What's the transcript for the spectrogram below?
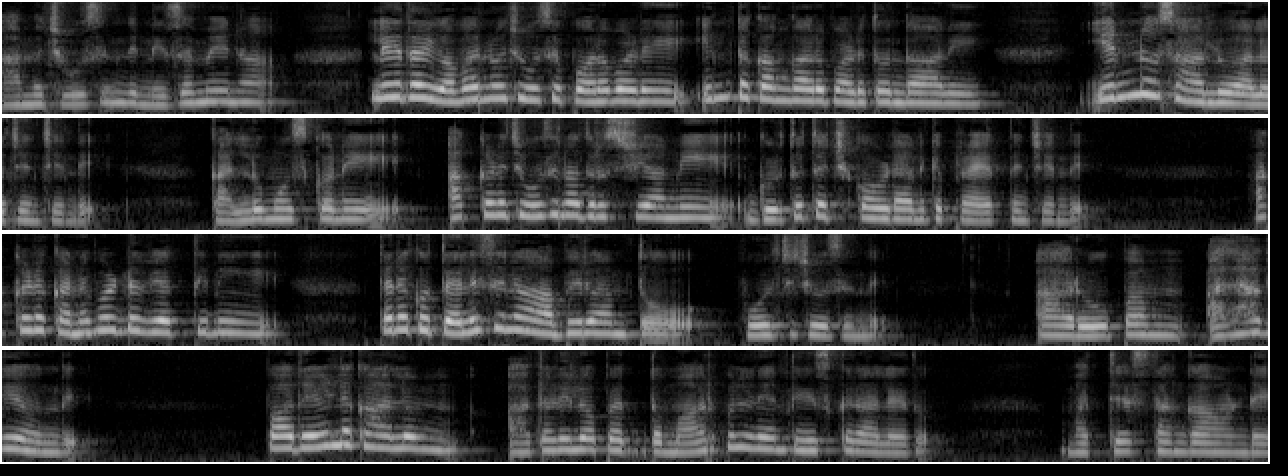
ఆమె చూసింది నిజమేనా? లేదా ఎవరినో చూసి పొరబడి ఇంత కంగారు పడుతుందా అని ఎన్నోసార్లు ఆలోచించింది. కళ్ళు మూసుకొని అక్కడ చూసిన దృశ్యాన్ని గుర్తు తెచ్చుకోవడానికి ప్రయత్నించింది. అక్కడ కనబడ్డ వ్యక్తిని తనకు తెలిసిన అభిరామ్తో పోల్చి చూసింది. ఆ రూపం అలాగే ఉంది. పదేళ్ళ కాలం అతడిలో పెద్ద మార్పులు నేను తీసుకురాలేదు. మధ్యస్థంగా ఉండే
